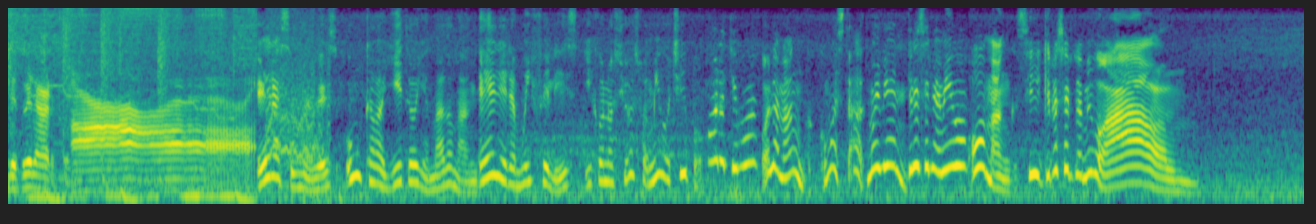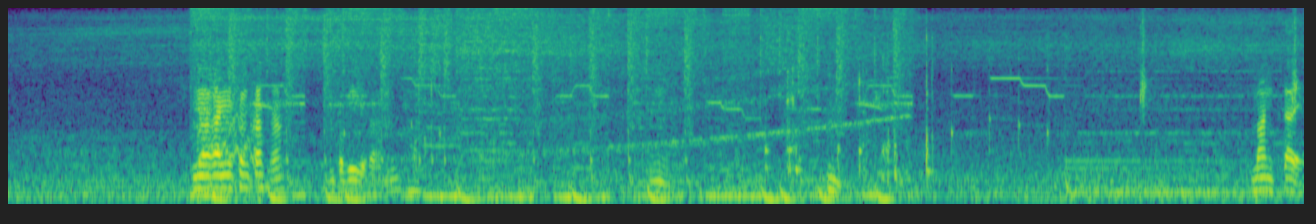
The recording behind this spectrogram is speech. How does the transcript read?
le duela harto. Ah. Érase una vez un caballito llamado Mank. Él era muy feliz y conoció a su amigo Chipo. Hola Chipo. Hola Mank, ¿cómo estás? Muy bien. ¿Quieres ser mi amigo? Oh Mank, sí, quiero ser tu amigo. Ah. No hagan esto en casa. Un poquito para mí. Mm. Mm. Man, ¿sabes?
